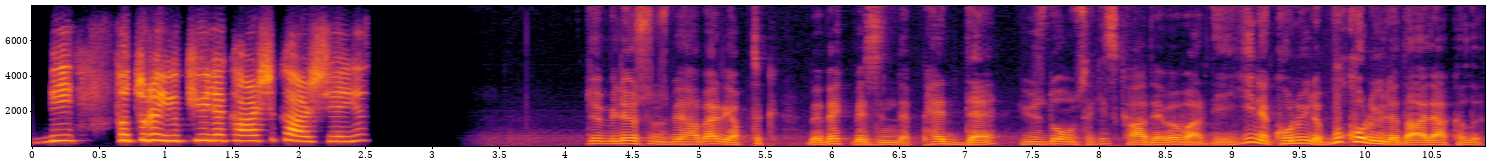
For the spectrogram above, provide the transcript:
bir fatura yüküyle karşı karşıyayız. Dün biliyorsunuz bir haber yaptık. Bebek bezinde PED'de %18 KDV var diye. Yine konuyla bu konuyla da alakalı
